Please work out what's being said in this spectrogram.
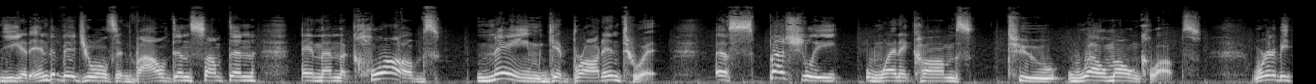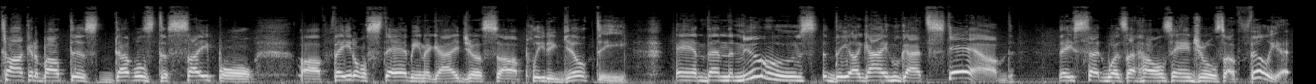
you get individuals involved in something, and then the club's name get brought into it, especially when it comes to well-known clubs. We're going to be talking about this Devil's Disciple uh, fatal stabbing. A guy just uh, pleaded guilty, and then the news: the a guy who got stabbed, they said was a Hell's Angels affiliate.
